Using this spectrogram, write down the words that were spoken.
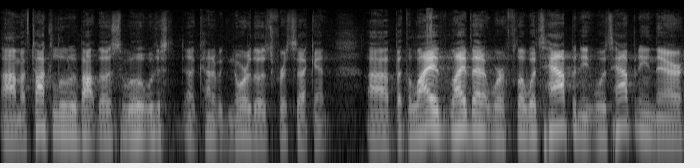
Um, I've talked a little bit about those, so we'll, we'll just uh, kind of ignore those for a second. Uh, but the live, live edit workflow, what's happening, what's happening there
